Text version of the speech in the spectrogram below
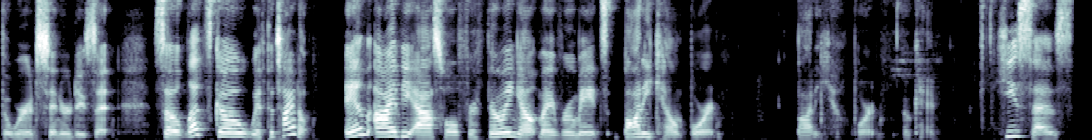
the words to introduce it. So let's go with the title. Am I the asshole for throwing out my roommate's body count board? Body count board. Okay. He says,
